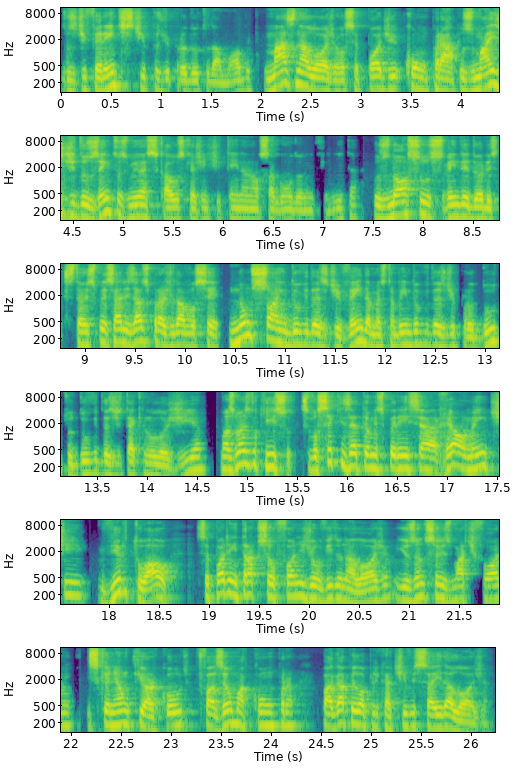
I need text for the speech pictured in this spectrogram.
dos diferentes tipos de produto da Mob. Mas na loja você pode comprar os mais de 200 200 mil SKUs que a gente tem na nossa gôndola infinita. Os nossos vendedores estão especializados para ajudar você não só em dúvidas de venda, mas também dúvidas de produto, dúvidas de tecnologia. Mas mais do que isso, se você quiser ter uma experiência realmente virtual, você pode entrar com seu fone de ouvido na loja e usando seu smartphone, escanear um QR Code, fazer uma compra, pagar pelo aplicativo e sair da loja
